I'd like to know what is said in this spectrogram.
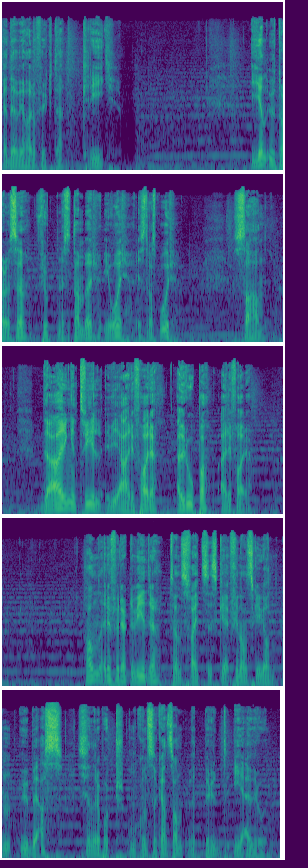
er det vi har å frykte, krig. I en uttalelse 14.9. i år i Strasbourg sa han Det er ingen tvil, vi er i fare. Europa er i fare. Han refererte videre til den sveitsiske finansgiganten UBS sin rapport om konsekvensene ved et brudd i euroen.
